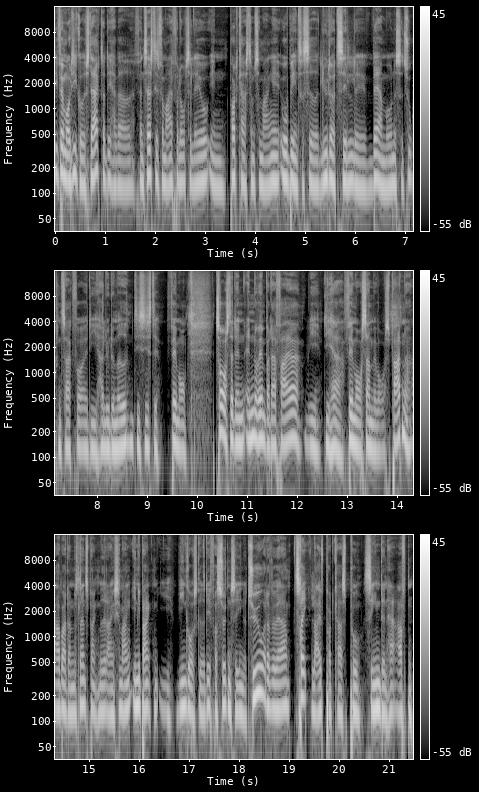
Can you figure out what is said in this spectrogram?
de fem år de er gået stærkt, og det har været fantastisk for mig at få lov til at lave en podcast, som så mange OB-interesserede lytter til øh, hver måned. Så tusind tak for, at I har lyttet med de sidste fem år. Torsdag den 2. november, der fejrer vi de her fem år sammen med vores partner, Arbejdernes Landsbank, med et arrangement inde i banken i Vingårdsgade. Det er fra 17 til 21, og der vil være tre live podcast på scenen den her aften.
